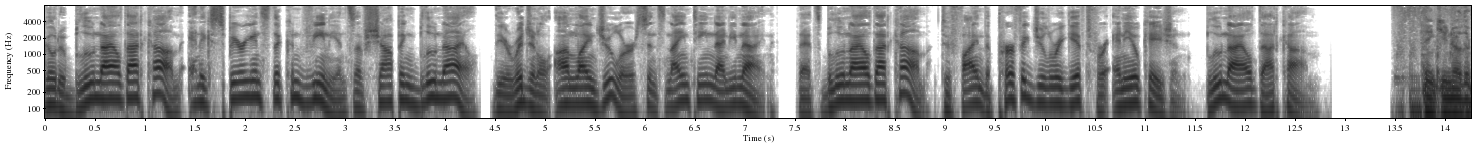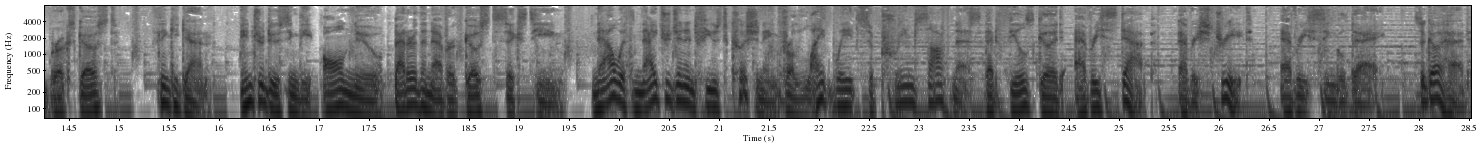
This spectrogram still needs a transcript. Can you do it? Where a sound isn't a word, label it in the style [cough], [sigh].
Go to BlueNile.com and experience the convenience of shopping Blue Nile, the original online jeweler since 1999. That's BlueNile.com to find the perfect jewelry gift for any occasion. BlueNile.com. Think you know the Brooks Ghost? Think again. Introducing the all new, better than ever Ghost 16. Now with nitrogen infused cushioning for lightweight, supreme softness that feels good every step, every street, every single day. So go ahead,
